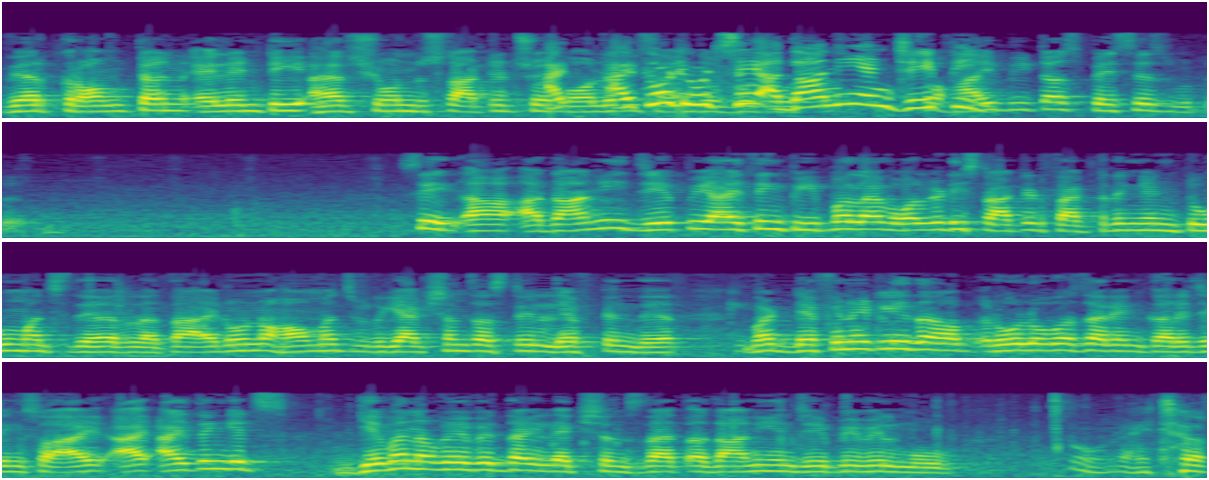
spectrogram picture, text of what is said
where Crompton, L&T have shown started showing I, already. I thought you would say. Adani and So high JP. beta spaces would. See, uh, Adani, JP, I think people have already started factoring in too much there, Lata. I don't know how much reactions are still left in there. But definitely the rollovers are encouraging. So I, I, I think it's given away with the elections that Adani and JP will move. Oh, right. Uh,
